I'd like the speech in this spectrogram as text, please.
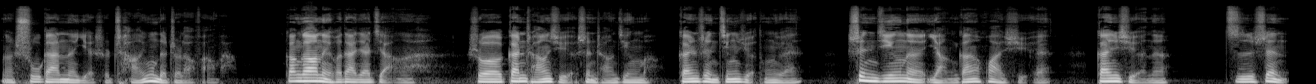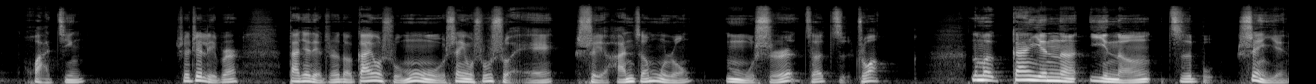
那疏肝呢，也是常用的治疗方法。刚刚呢，和大家讲啊，说肝藏血，肾藏精嘛，肝肾精血同源，肾精呢养肝化血，肝血呢滋肾化精。所以这里边。大家得知道，肝又属木，肾又属水，水寒则木荣，母实则子壮。那么肝阴呢，亦能滋补肾阴。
